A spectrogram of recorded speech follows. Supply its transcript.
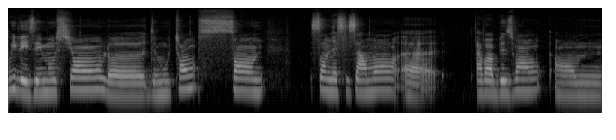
oui, les émotions le, de mouton sans, sans nécessairement euh, avoir besoin en,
